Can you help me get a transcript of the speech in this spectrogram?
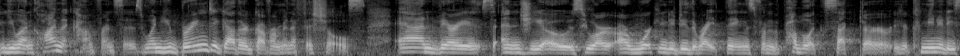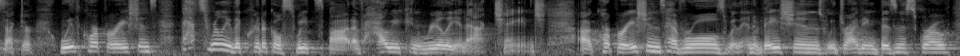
UN climate conferences, when you bring together government officials and various NGOs who are, are, working to do the right things from the public sector, your community sector, with corporations, that's really the critical sweet spot of how you can really enact change. Uh, corporations have roles with innovations, with driving business growth.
